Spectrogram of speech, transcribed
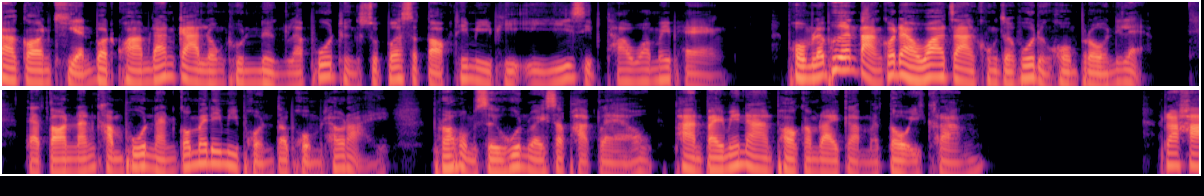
รากรเขียนบทความด้านการลงทุนหนึ่งและพูดถึง super stock ที่มี PE 20 เท่าว่าไม่แพง ผมและเพื่อนต่างก็เดาว่าอาจารย์คงจะพูดถึงโฮมโปรนี่แหละ แต่ตอนนั้นคำพูดนั้นก็ไม่ได้มีผลต่อผมเท่าไหร่ เพราะผมซื้อหุ้นไว้สักพักแล้ว ผ่านไปไม่นานพอกำไรกลับมาโตอีกครั้ง ราคา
